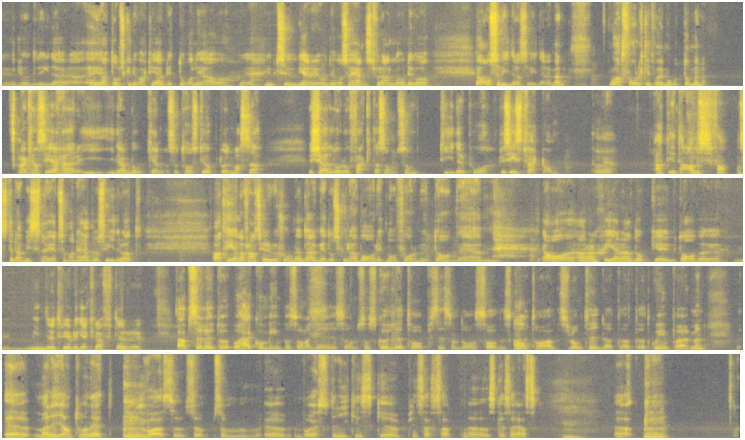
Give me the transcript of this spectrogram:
Ludvig där är ju att de skulle varit jävligt dåliga och utsugare och det var så hemskt för alla och det var ja och så vidare och så vidare men och att folket var emot dem men man kan se här i, i den boken så tas det upp då en massa källor och fakta som, som tyder på precis tvärtom. Mm. Att det inte alls fanns det där missnöjet som man hävdar och så vidare. Och att, att hela franska revolutionen därmed då skulle ha varit någon form av eh, ja, arrangerad och utav eh, mindre trevliga krafter Absolut, och, och, här kommer vi in på sådana grejer som, som skulle ta, precis som Dan sa, det skulle ja. ta alldeles lång tid att, att, att gå in på här. Men eh, Marie Antoinette var alltså som, som eh, var österrikisk eh, prinsessa, eh, ska sägas. Mm.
